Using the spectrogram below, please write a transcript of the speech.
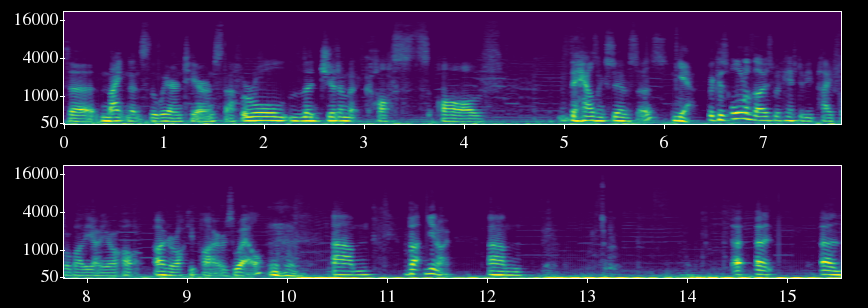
the maintenance, the wear and tear and stuff are all legitimate costs of the housing services. Yeah. because all of those would have to be paid for by the owner owner occupier as well. Um, but you know, um, a, a, a,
